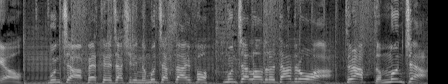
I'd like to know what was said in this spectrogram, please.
요 문자 배틀에 자신 있는 문자 사이퍼 문자 러드를 다 들어와 드랍 더 문자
